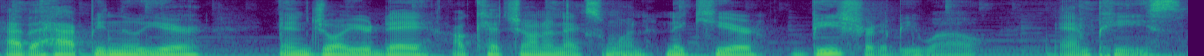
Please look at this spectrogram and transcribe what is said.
Have a happy new year. Enjoy your day. I'll catch you on the next one. Nick here. Be sure to be well and peace.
